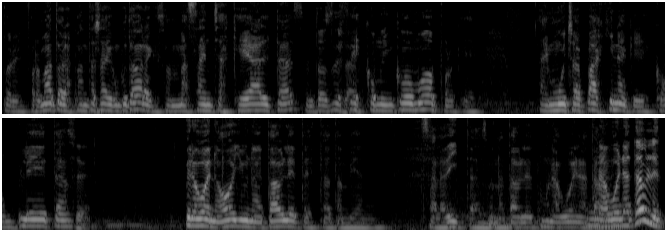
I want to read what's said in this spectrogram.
por el formato de las pantallas de computadora, que son más anchas que altas. Entonces, es como incómodo porque hay mucha página que es completa. Pero bueno, hoy una tablet está también saladita, es una tablet, una buena tablet. Una buena tablet,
